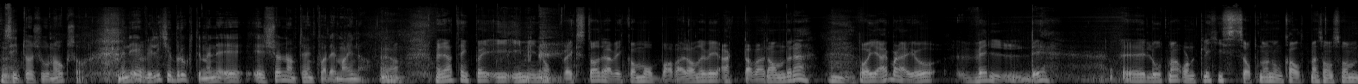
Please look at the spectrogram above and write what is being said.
situasjoner også. Men jeg ville ikke brukt det. Men jeg, jeg skjønner omtrent hva de mener. Ja. Men jeg tenker på i, i min oppvekst da drev vi ikke og mobba hverandre, vi erta hverandre. Mm. Og jeg blei jo veldig Eh, lot meg ordentlig hisse opp når noen kalte meg sånn som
